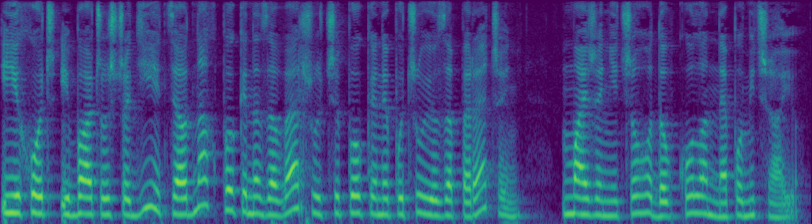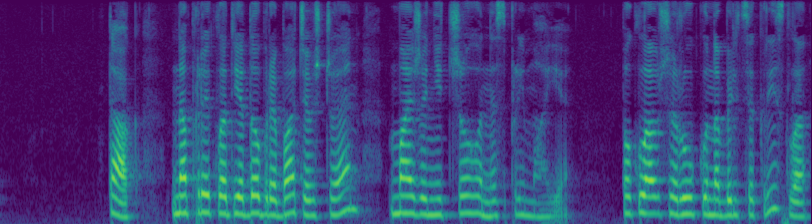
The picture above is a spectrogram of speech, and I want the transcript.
І хоч і бачу, що діється, однак, поки не завершу чи поки не почую заперечень, майже нічого довкола не помічаю. Так, наприклад, я добре бачив, що Ен майже нічого не сприймає. Поклавши руку на більце крісла,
